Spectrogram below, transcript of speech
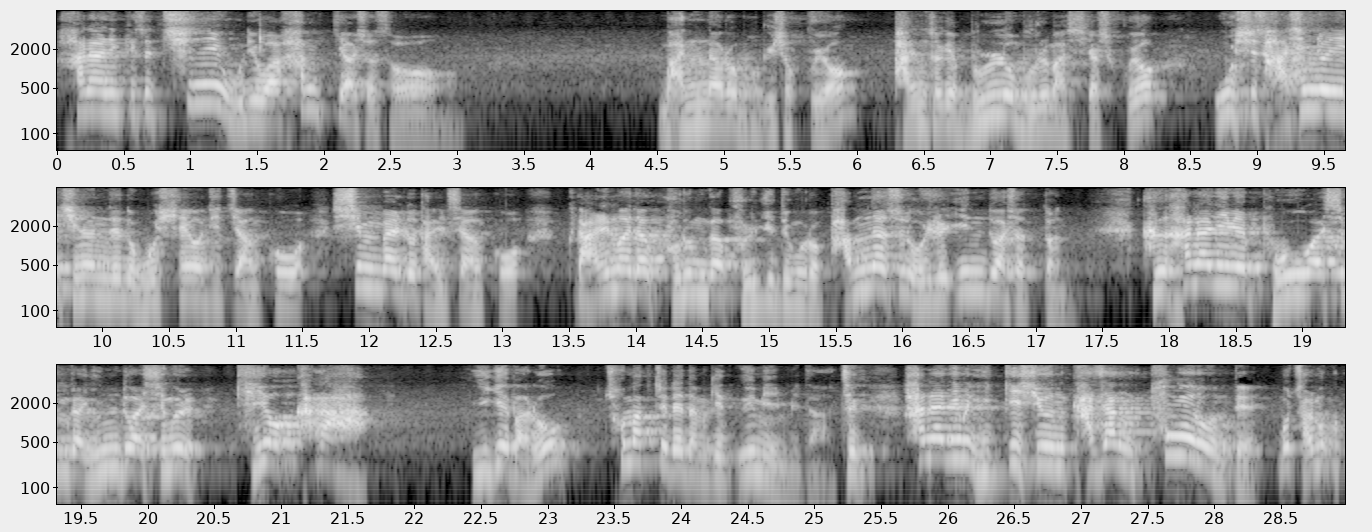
하나님께서 친히 우리와 함께 하셔서 만나로 먹이셨고요. 반석에 물로 물을 마시게 하셨고요. 옷이 40년이 지났는데도 옷이 헤어지지 않고 신발도 닳지 않고 날마다 구름과 불기둥으로 밤낮으로 우리를 인도하셨던 그 하나님의 보호하심과 인도하심을 기억하라. 이게 바로 초막절에 담긴 의미입니다. 즉 하나님을 잊기 쉬운 가장 풍요로운 때, 뭐 잘못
